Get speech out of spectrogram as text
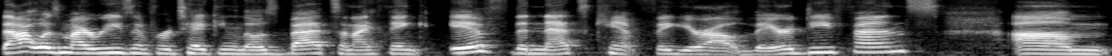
that was my reason for taking those bets. And I think if the Nets can't figure out their defense, um,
